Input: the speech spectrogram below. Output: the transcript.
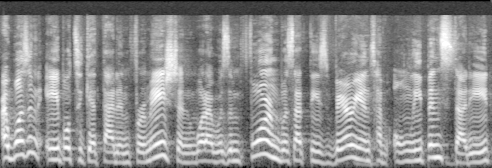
I wasn't able to get that information. What I was informed was that these variants have only been studied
